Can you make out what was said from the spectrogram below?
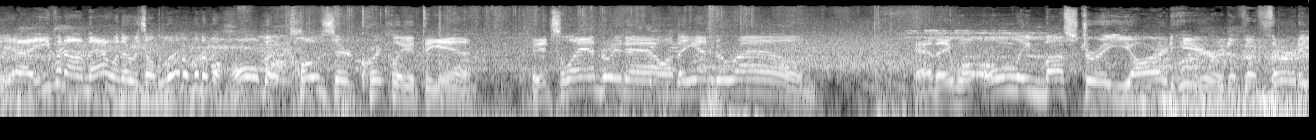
Yeah, even on that one, there was a little bit of a hole, but it closed there quickly at the end. It's Landry now on the end around. And they will only muster a yard here to the 38.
